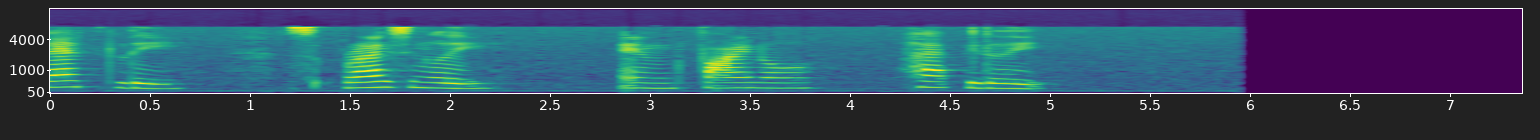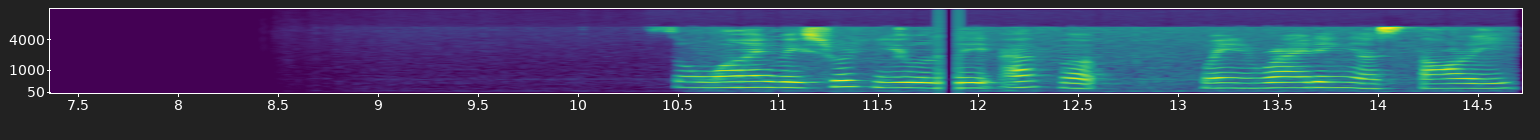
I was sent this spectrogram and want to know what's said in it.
badly, surprisingly, and final, happily. So why we should use the adverb when writing a story?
